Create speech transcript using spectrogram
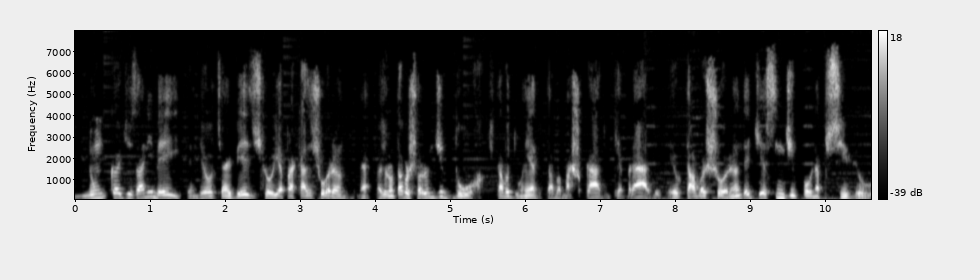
nunca desanimei, entendeu? Tinha vezes que eu ia para casa chorando, né? Mas eu não tava chorando de dor, estava doendo, estava machucado, quebrado. Eu tava chorando é de assim, de, pô, não é possível.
